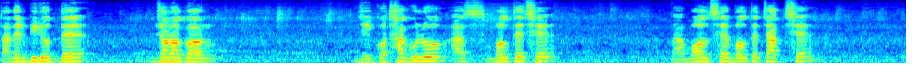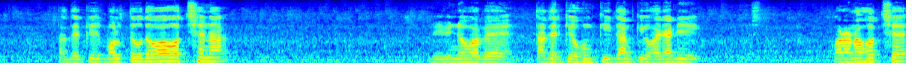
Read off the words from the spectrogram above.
তাদের বিরুদ্ধে জনগণ যে কথাগুলো আজ বলতেছে বা বলছে, বলতে চাচ্ছে, তাদেরকে বলতেও দেওয়া হচ্ছে না। বিভিন্নভাবে তাদেরকে হুমকি, দামকি, হয়রানি করানো হচ্ছে।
